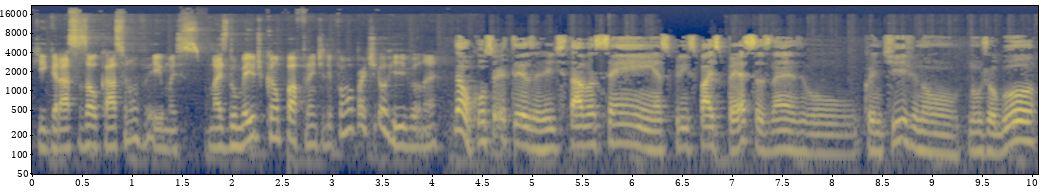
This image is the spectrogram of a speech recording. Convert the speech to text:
Que graças ao Cássio não veio, mas, mas do meio de campo para frente ali foi uma partida horrível, né? Não, com certeza. A gente estava sem as principais peças, né? O Cantígio não, não jogou,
